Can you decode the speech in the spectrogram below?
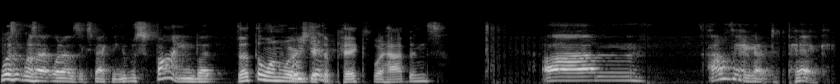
wasn't was that what I was expecting? It was fine, but is that the one where you get to pick what happens? Um, I don't think I got to pick.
